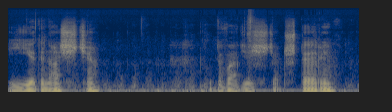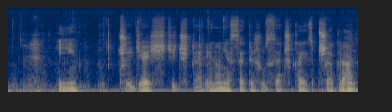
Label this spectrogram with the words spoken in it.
jedenaście, dwadzieścia cztery i trzydzieści cztery. No niestety szósteczka jest przegrana.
